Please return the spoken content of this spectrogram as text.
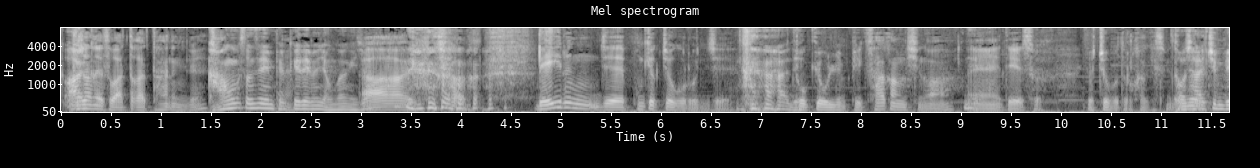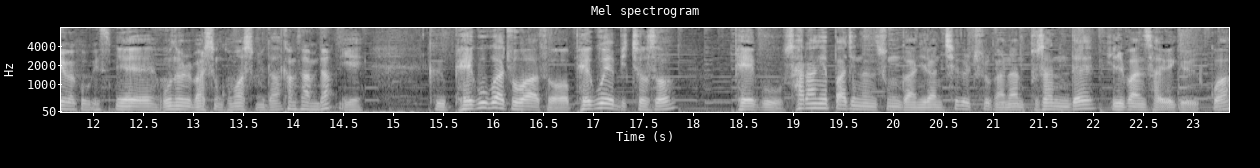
부산에서 아, 왔다 갔다 하는 게. 강욱 선생님 뵙게 네. 되면 영광이죠. 아, 참. 내일은 이제 본격적으로 이제 네. 도쿄 올림픽 4강 신화에 네. 대해서 여쭤보도록 하겠습니다. 더 잘 준비해 갖고 오겠습니다. 예, 오늘 말씀 고맙습니다. 감사합니다. 예. 그 배구가 좋아서 배구에 미쳐서 배구 사랑에 빠지는 순간이란 책을 출간한 부산대 일반사회교육과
